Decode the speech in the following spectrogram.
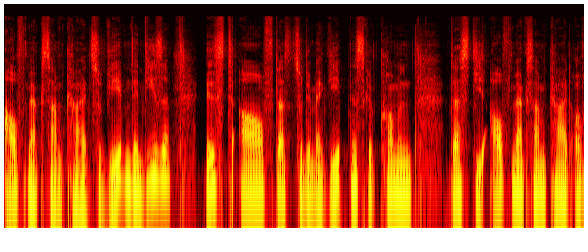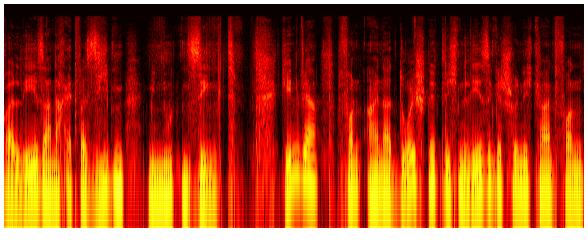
Aufmerksamkeit zu geben, denn diese ist auf das zu dem Ergebnis gekommen, dass die Aufmerksamkeit eurer Leser nach etwa sieben Minuten sinkt. Gehen wir von einer durchschnittlichen Lesegeschwindigkeit von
